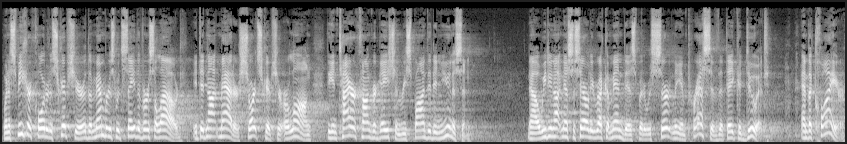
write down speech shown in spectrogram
When a speaker quoted a scripture, the members would say the verse aloud. It did not matter, short scripture or long, the entire congregation responded in unison. Now, we do not necessarily recommend this, but it was certainly impressive that they could do it. And the choir,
